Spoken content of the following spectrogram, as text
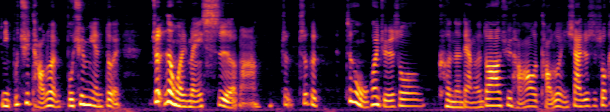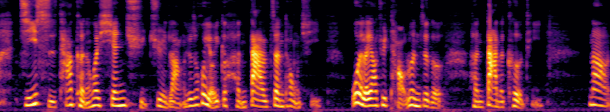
你不去讨论，不去面对。就认为没事了嘛？这这个这个，我会觉得说，可能两个人都要去好好讨论一下。就是说，即使他可能会掀起巨浪，就是会有一个很大的阵痛期，为了要去讨论这个很大的课题，那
